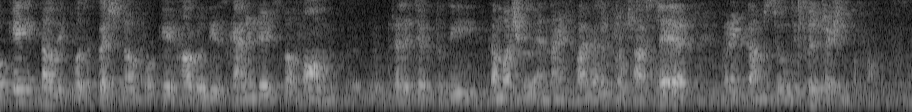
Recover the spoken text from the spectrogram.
okay. Now it was a question of okay, how do these candidates perform relative to the commercial N95 electrocharge layer when it comes to the filtration performance.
